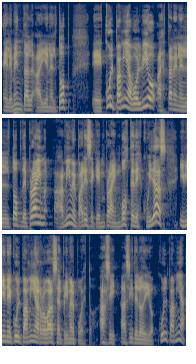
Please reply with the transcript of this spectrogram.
Elemental ahí en el top. Eh, culpa mía, volvió a estar en el top de Prime. A mí me parece que en Prime vos te descuidás y viene culpa mía a robarse el primer puesto. Así, así te lo digo. Culpa mía.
